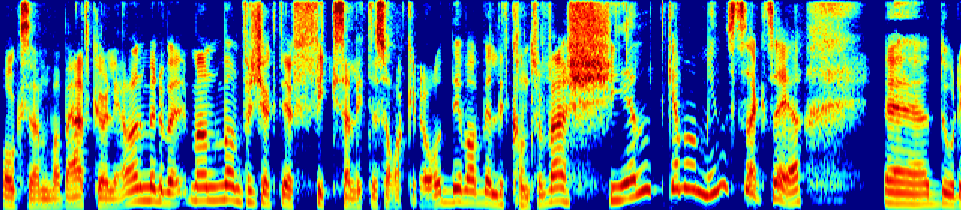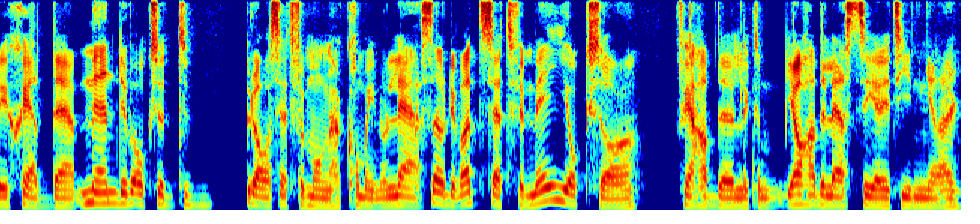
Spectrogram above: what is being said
Och sen var Batgirl, ja, men var, man, man försökte fixa lite saker och det var väldigt kontroversiellt kan man minst sagt säga. Eh, då det skedde, men det var också ett bra sätt för många att komma in och läsa och det var ett sätt för mig också. För jag hade, liksom, jag hade läst serietidningar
